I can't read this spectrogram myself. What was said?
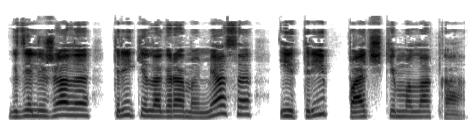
где лежало три килограмма мяса и три пачки молока.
